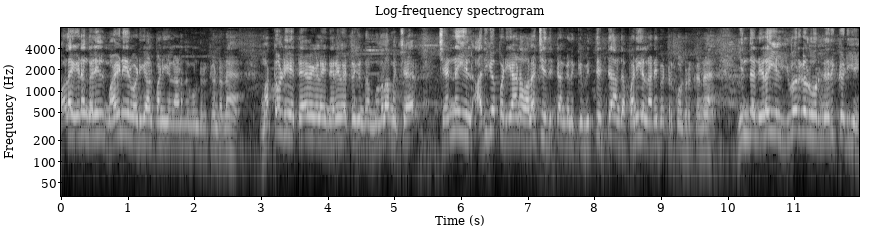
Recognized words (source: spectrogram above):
பல இடங்களில் மழைநீர் வடிகால் பணிகள் நடந்து கொண்டிருக்கின்றன. மக்களுடைய தேவைகளை நிறைவேற்றுகின்ற முதலமைச்சர் சென்னையில் அதிகப்படியான வளர்ச்சி திட்டங்களுக்கு வித்திட்டு அந்த பணிகள் நடைபெற்று கொண்டிருக்கின்றன. இந்த நிலையில் இவர்கள் ஒரு நெருக்கடியை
